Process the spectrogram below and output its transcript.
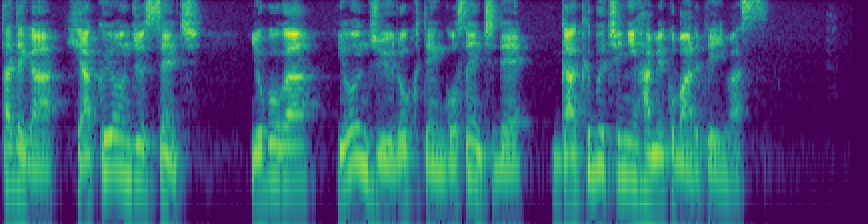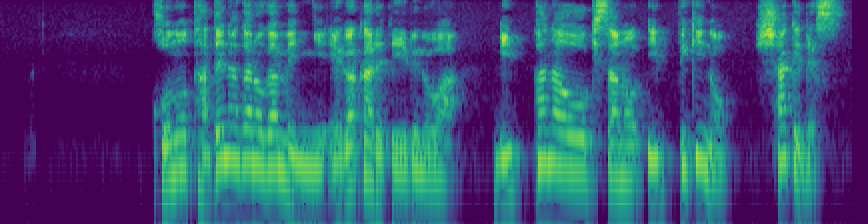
縦が140センチ、横が46.5センチで額縁にはめ込まれています。この縦長の画面に描かれているのは立派な大きさの一匹の鮭です。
